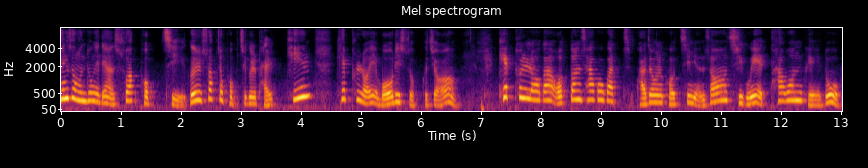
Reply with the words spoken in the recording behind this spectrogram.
행성 운동에 대한 수학 법칙을 수학적 법칙을 밝힌 케플러의 머릿속 그죠? 케플러가 어떤 사고 과정을 거치면서 지구의 타원 궤도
